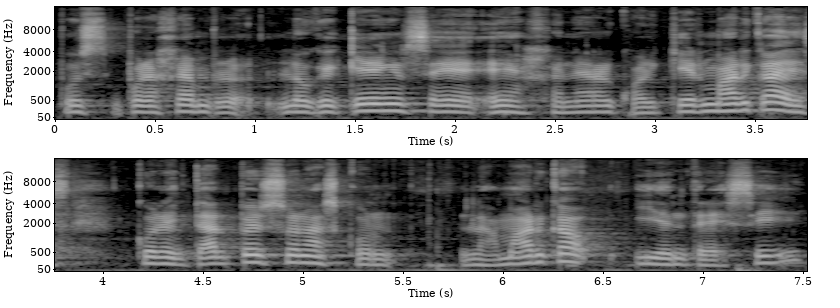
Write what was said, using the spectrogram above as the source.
Pues, por ejemplo, lo que quieren en general cualquier marca es conectar personas con la marca y entre sí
